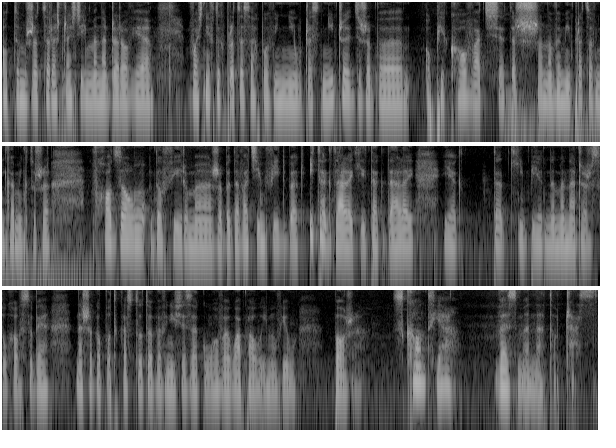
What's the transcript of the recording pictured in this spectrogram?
o tym, że coraz częściej menedżerowie właśnie w tych procesach powinni uczestniczyć, żeby opiekować się też nowymi pracownikami, którzy wchodzą do firmy, żeby dawać im feedback i tak dalej, i tak dalej. Jak taki biedny menedżer słuchał sobie naszego podcastu, to pewnie się za głowę łapał i mówił: Boże, skąd ja wezmę na to czas?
